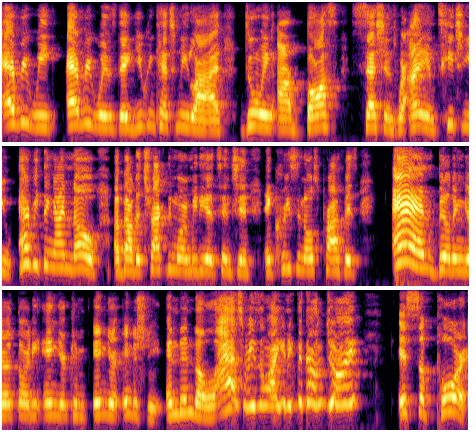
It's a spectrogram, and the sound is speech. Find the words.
every week, every Wednesday, you can catch me live doing our boss sessions where I am teaching you everything I know about attracting more media attention, increasing those profits, and building your authority in your in your industry. And then the last reason why you need to come join is support.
